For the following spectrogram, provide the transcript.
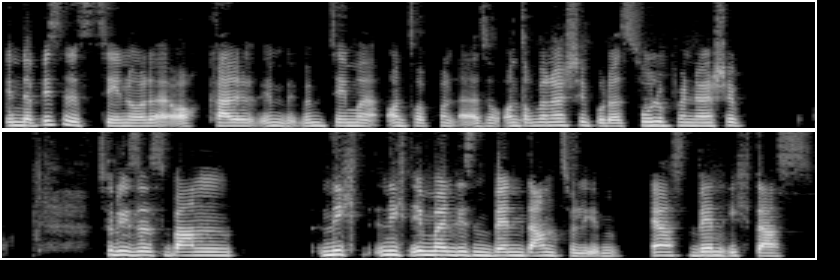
in der Business-Szene oder auch gerade im, im Thema Entrepren also Entrepreneurship oder mhm. Solopreneurship. Mhm. So dieses Wann nicht nicht immer in diesem Wenn dann zu leben. Erst wenn mhm. ich das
